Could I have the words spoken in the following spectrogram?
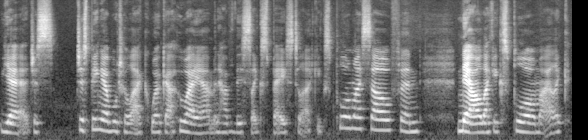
yeah, just just being able to like work out who I am and have this like space to like explore myself and now like explore my like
